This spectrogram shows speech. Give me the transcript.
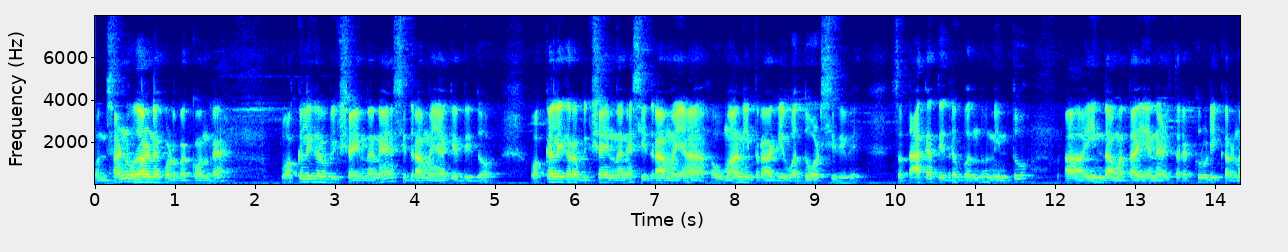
ಒಂದು ಸಣ್ಣ ಉದಾಹರಣೆ ಕೊಡಬೇಕು ಅಂದರೆ, ಒಕ್ಕಲಿಗರ ಭಿಕ್ಷೆಯಿಂದನೇ ಸಿದ್ದರಾಮಯ್ಯ ಗೆದ್ದಿದ್ದು. ಒಕ್ಕಲಿಗರ ಭಿಕ್ಷೆಯಿಂದನೇ ಸಿದ್ದರಾಮಯ್ಯ ಅವಮಾನಿತರಾಗಿ ಒದ್ದು ಓಡಿಸಿದ್ದೀವಿ ಸೊ ತಾಕತ್ತಿದ್ರೆ ಬಂದು ನಿಂತು ಅಹಿಂದ ಮತ ಏನು ಹೇಳ್ತಾರೆ? ಕ್ರೋಢೀಕರಣ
